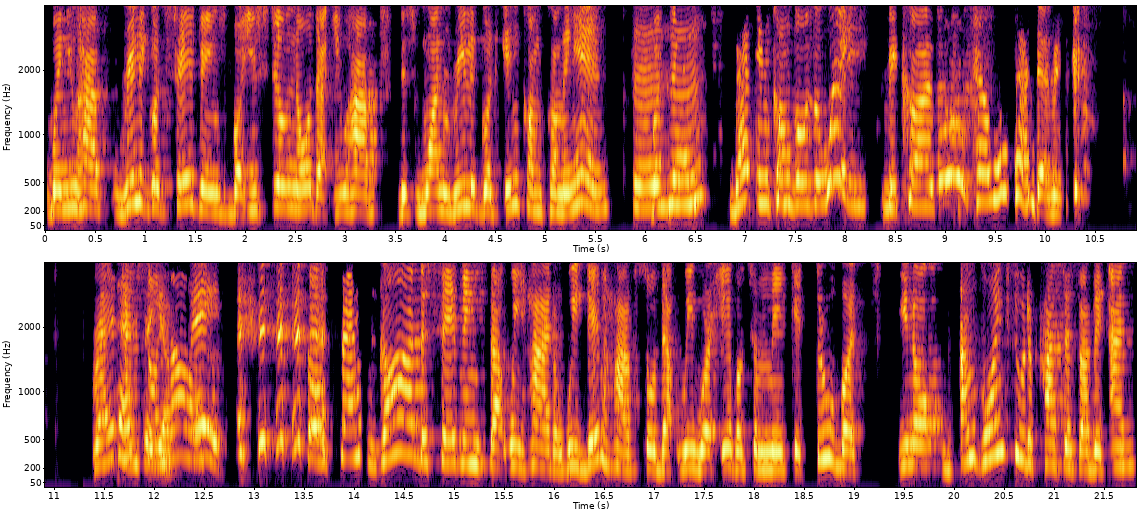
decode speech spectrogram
when you have really good savings, but you still know that you have this one really good income coming in Mm-hmm. But then mm-hmm. that income goes away because hello pandemic. right? And so now, so thank God the savings that we had, we did have so that we were able to make it through. But you know, I'm going through the process of it, and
